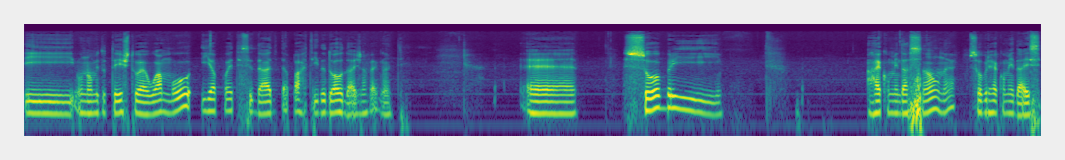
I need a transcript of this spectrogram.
E o nome do texto é O Amor e a Poeticidade da Partida do Audaz Navegante. É, sobre a recomendação, né, sobre recomendar esse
